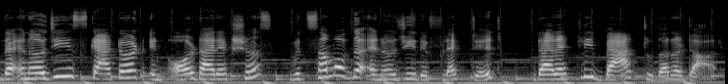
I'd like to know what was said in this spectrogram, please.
the energy is scattered in all directions, with some of the energy reflected directly back to the radar.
